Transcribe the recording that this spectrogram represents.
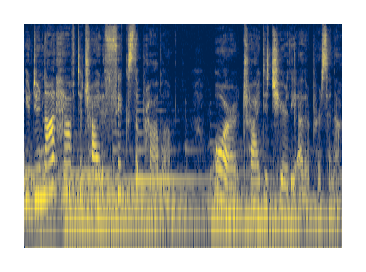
you do not have to try to fix the problem or try to cheer the other person up.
